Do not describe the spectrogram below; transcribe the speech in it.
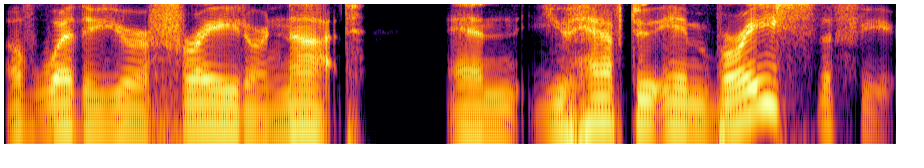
of whether you're afraid or not. And you have to embrace the fear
